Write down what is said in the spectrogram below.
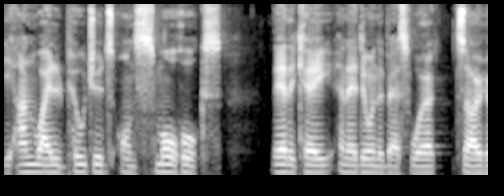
The unweighted pilchards on small hooks, they're the key, and they're doing the best work. So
